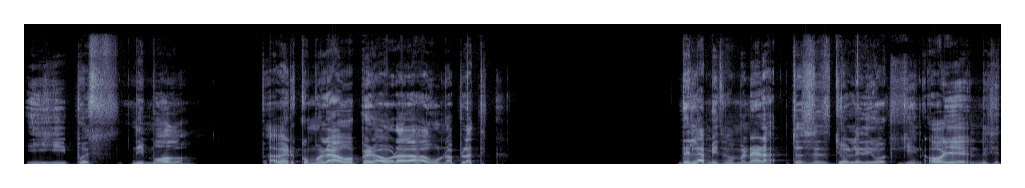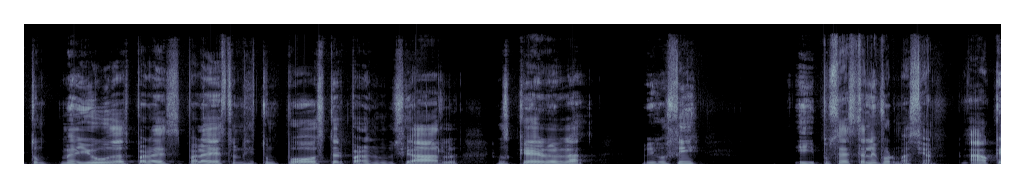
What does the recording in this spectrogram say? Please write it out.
Y pues ni modo. A ver cómo le hago, pero ahora hago una plática. De la misma manera. Entonces yo le digo a Kikín, oye, necesito, me ayudas para, para esto, necesito un póster para anunciarlo, no sé qué, ¿verdad? Me dijo, sí. Y pues esta es la información. Ah, ok.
